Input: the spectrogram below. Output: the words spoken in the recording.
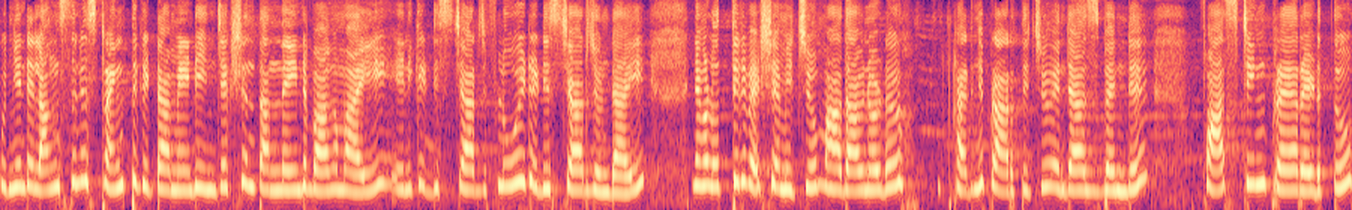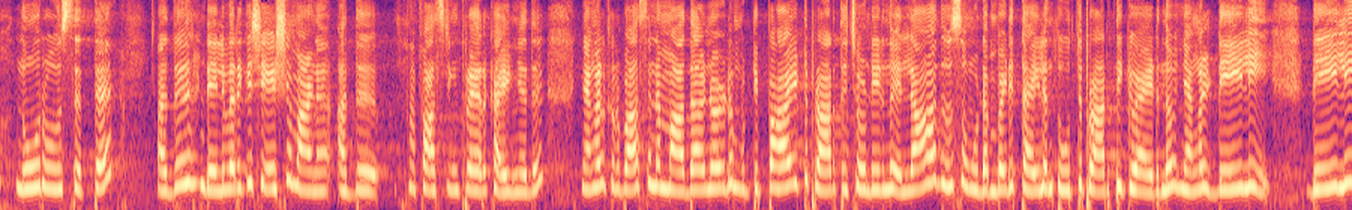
കുഞ്ഞിന്റെ ലങ്സിന് സ്ട്രെങ്ത് കിട്ടാൻ വേണ്ടി ഇഞ്ചക്ഷൻ തന്നതിന്റെ ഭാഗമായി എനിക്ക് ഡിസ്ചാർജ് ഫ്ലൂയിഡ് ഡിസ്ചാർജ് ഉണ്ടായി. ഞങ്ങൾ ഒത്തിരി വിഷമിച്ചു. മാതാവിനോട് കരഞ്ഞ് പ്രാർത്ഥിച്ചു. എന്റെ ഹസ്ബൻഡ് ഫാസ്റ്റിംഗ് പ്രെയർ എടുത്തു. നൂറ് ദിവസത്തെ അത് ഡെലിവറിക്ക് ശേഷമാണ് അത് ഫാസ്റ്റിംഗ് പ്രെയർ കഴിഞ്ഞത്. ഞങ്ങൾ കൃപാസനം മാതാവിനോട് മുട്ടിപ്പായിട്ട് പ്രാർത്ഥിച്ചുകൊണ്ടിരുന്നു. എല്ലാ ദിവസവും ഉടമ്പടി തൈലം തൂത്ത് പ്രാർത്ഥിക്കുമായിരുന്നു ഞങ്ങൾ ഡെയിലി ഡെയിലി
